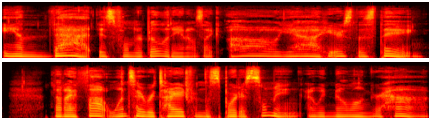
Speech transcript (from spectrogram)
And that is vulnerability. And I was like, oh, yeah, here's this thing that I thought once I retired from the sport of swimming, I would no longer have.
